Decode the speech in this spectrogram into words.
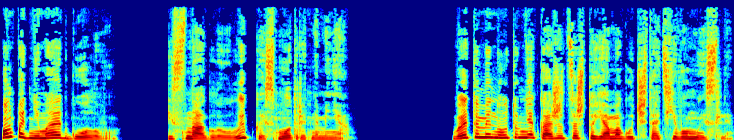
он поднимает голову и с наглой улыбкой смотрит на меня. В эту минуту мне кажется, что я могу читать его мысли.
